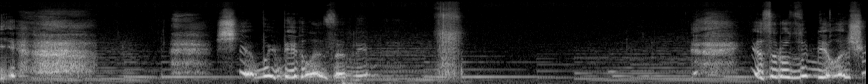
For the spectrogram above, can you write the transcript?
І ще вибігла за ним. Я зрозуміла, що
